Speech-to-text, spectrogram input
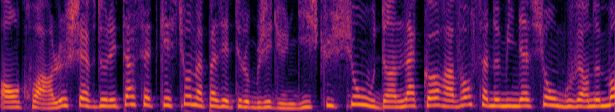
À en croire le chef de l'État, cette question n'a pas été l'objet d'une discussion ou d'un accord avant sa nomination au gouvernement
